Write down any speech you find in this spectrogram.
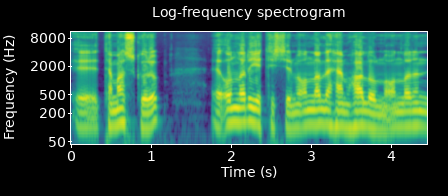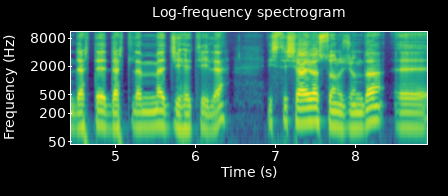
e, temas kurup e, onları yetiştirme, onlarla hemhal olma, onların dertte dertlenme cihetiyle istişare sonucunda e,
